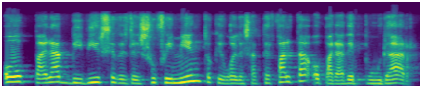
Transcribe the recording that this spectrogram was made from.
o para vivirse desde el sufrimiento que igual les hace falta o para depurar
